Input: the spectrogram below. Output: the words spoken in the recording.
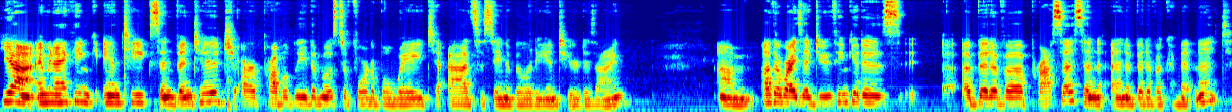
Yeah, I mean, I think antiques and vintage are probably the most affordable way to add sustainability into your design. Um, otherwise, I do think it is a bit of a process and, and a bit of a commitment.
